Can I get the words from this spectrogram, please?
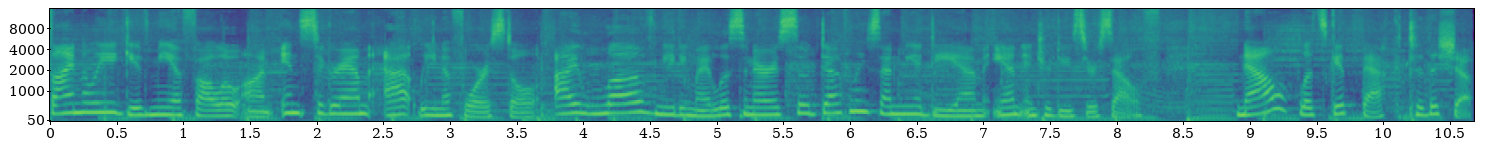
Finally, give me a follow on Instagram at Lina Forrestal. I love meeting my listeners, so definitely send me a DM and introduce yourself. Now, let's get back to the show.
